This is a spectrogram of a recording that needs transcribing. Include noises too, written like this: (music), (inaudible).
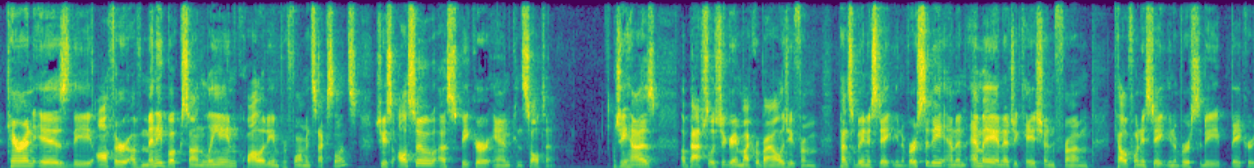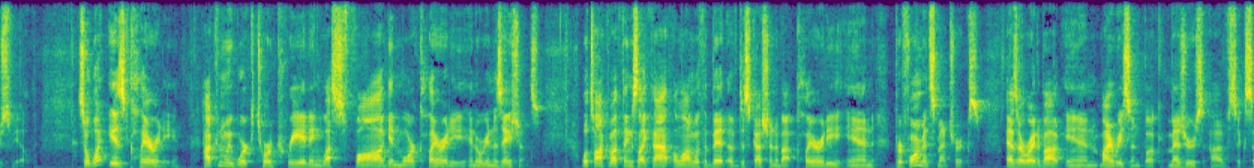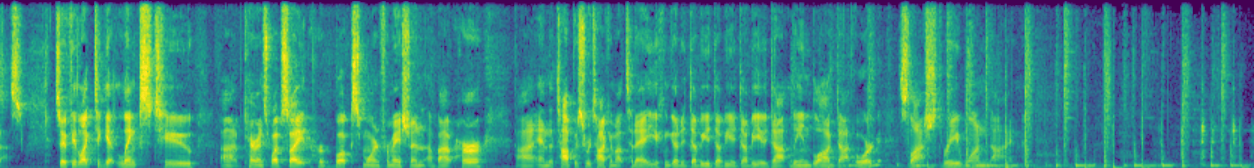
Karen is the author of many books on lean, quality, and performance excellence. She's also a speaker and consultant. She has a bachelor's degree in microbiology from Pennsylvania State University and an MA in education from California State University, Bakersfield. So, what is clarity? How can we work toward creating less fog and more clarity in organizations? We'll talk about things like that, along with a bit of discussion about clarity in performance metrics, as I write about in my recent book, Measures of Success. So if you'd like to get links to uh, Karen's website, her books, more information about her, uh, and the topics we're talking about today, you can go to www.leanblog.org slash 319.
